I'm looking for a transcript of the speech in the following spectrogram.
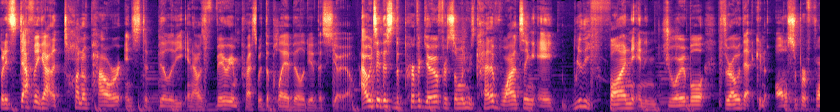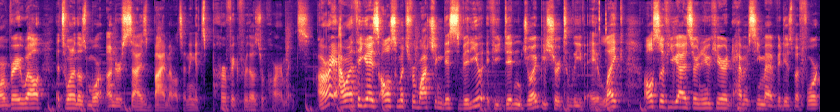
but it's definitely got a ton of power and stability, and I was very impressed with the playability of this yo-yo. I would say this is the perfect yo-yo for someone who's kind of wanting a really fun and enjoyable throw that can also perform very well. That's one of those more undersized bimetals. I think it's perfect for those requirements. All right, I want to thank you guys all so much for watching this video. If you did enjoy, be sure to leave a like. Also, if you guys are new here and haven't seen my videos before,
